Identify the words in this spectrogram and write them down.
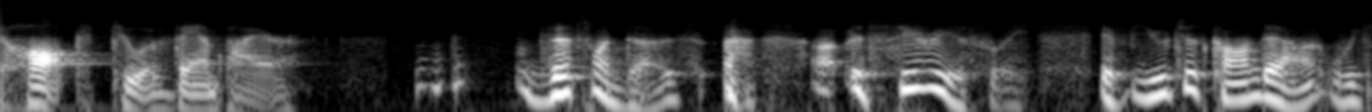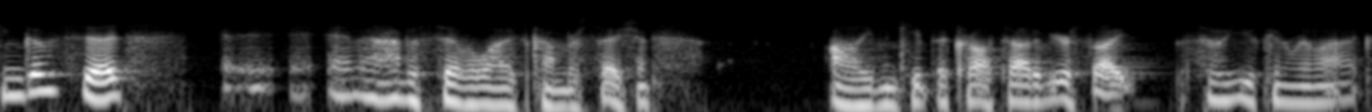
talk to a vampire. This one does. Uh, seriously. If you just calm down, we can go sit and have a civilized conversation. I'll even keep the cross out of your sight so you can relax.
